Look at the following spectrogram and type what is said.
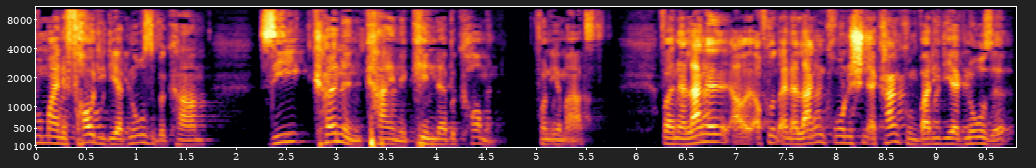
wo meine Frau die Diagnose bekam, Sie können keine Kinder bekommen von ihrem Arzt. Einer lange, aufgrund einer langen chronischen Erkrankung war die Diagnose,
